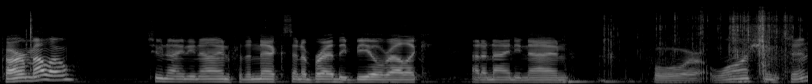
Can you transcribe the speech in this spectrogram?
Carmelo, 299 for the Knicks, and a Bradley Beal relic out of 99 for Washington.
